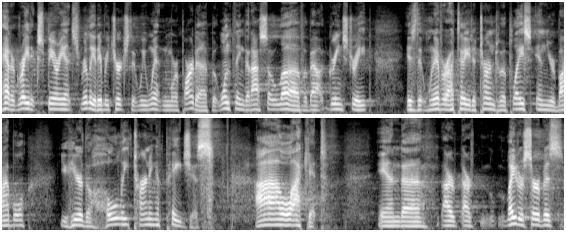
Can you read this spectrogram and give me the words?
had a great experience really at every church that we went and were a part of. But one thing that I so love about Green Street is that whenever I tell you to turn to a place in your Bible, you hear the holy turning of pages. I like it. And uh, our, our later service,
